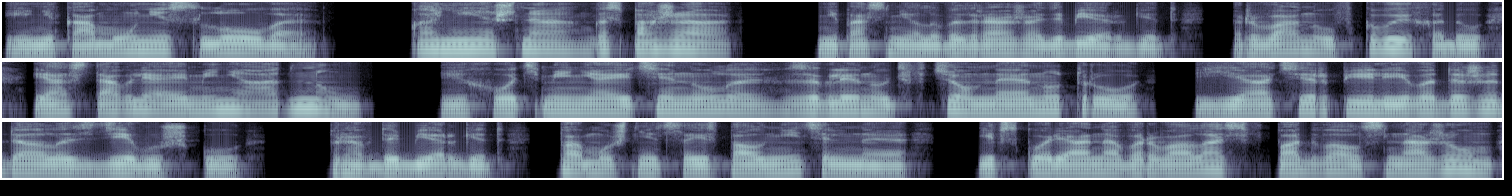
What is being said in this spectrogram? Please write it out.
и никому ни слова. Конечно, госпожа, не посмела возражать Бергит, рванув к выходу и оставляя меня одну. И хоть меня и тянуло заглянуть в темное нутро, я терпеливо дожидалась девушку. Правда, Бергит помощница исполнительная, и вскоре она ворвалась в подвал с ножом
